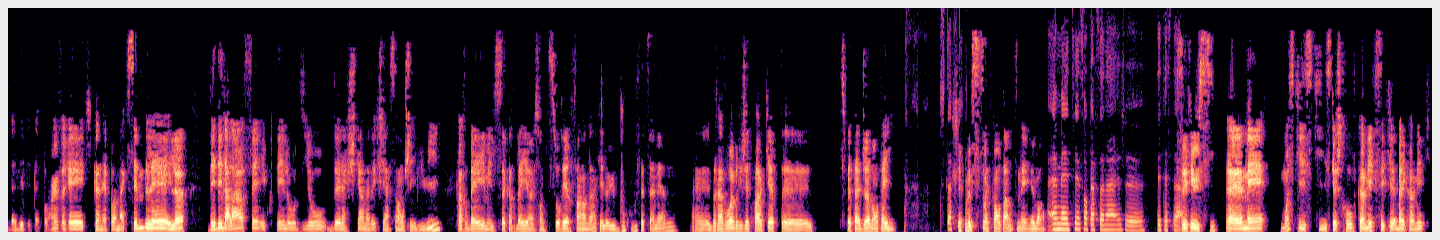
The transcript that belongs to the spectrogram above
David était pas un vrai, qu'il connaît pas Maxime Blais. Et là, Dédé Dallaire fait écouter l'audio de la chicane avec Chiasson chez lui. Corbeil, Mélissa Corbeil a son petit sourire fendant qu'elle a eu beaucoup cette semaine. Euh, bravo à Brigitte Paquette. Euh, tu fais ta job, on taillit. Tout à fait. Je sais pas si tu vas être contente, mais bon. Elle maintient son personnage euh, détestable. C'est réussi. mais moi, ce qui, ce qui, ce que je trouve comique, c'est que, ben, comique.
